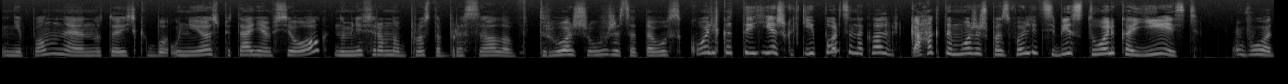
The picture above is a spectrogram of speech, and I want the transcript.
не полная, ну то есть как бы у нее с питанием все ок, но меня все равно просто бросало в дрожь ужас от того, сколько ты ешь, какие порции накладываешь, как ты можешь позволить себе столько есть. Вот,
